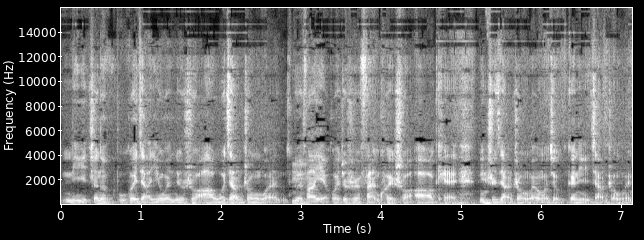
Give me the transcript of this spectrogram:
你真的不会讲英文，你就说啊我讲中文，对方也会就是反馈说啊 OK 你只讲中文，我就跟你讲中文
